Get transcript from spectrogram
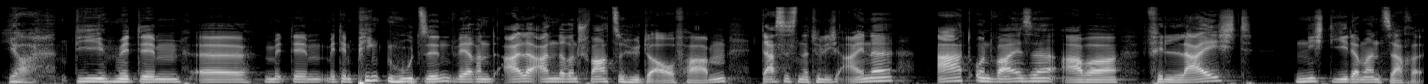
ja, die mit dem, äh, mit dem, mit dem pinken Hut sind, während alle anderen schwarze Hüte aufhaben. Das ist natürlich eine Art und Weise, aber vielleicht nicht jedermanns Sache,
